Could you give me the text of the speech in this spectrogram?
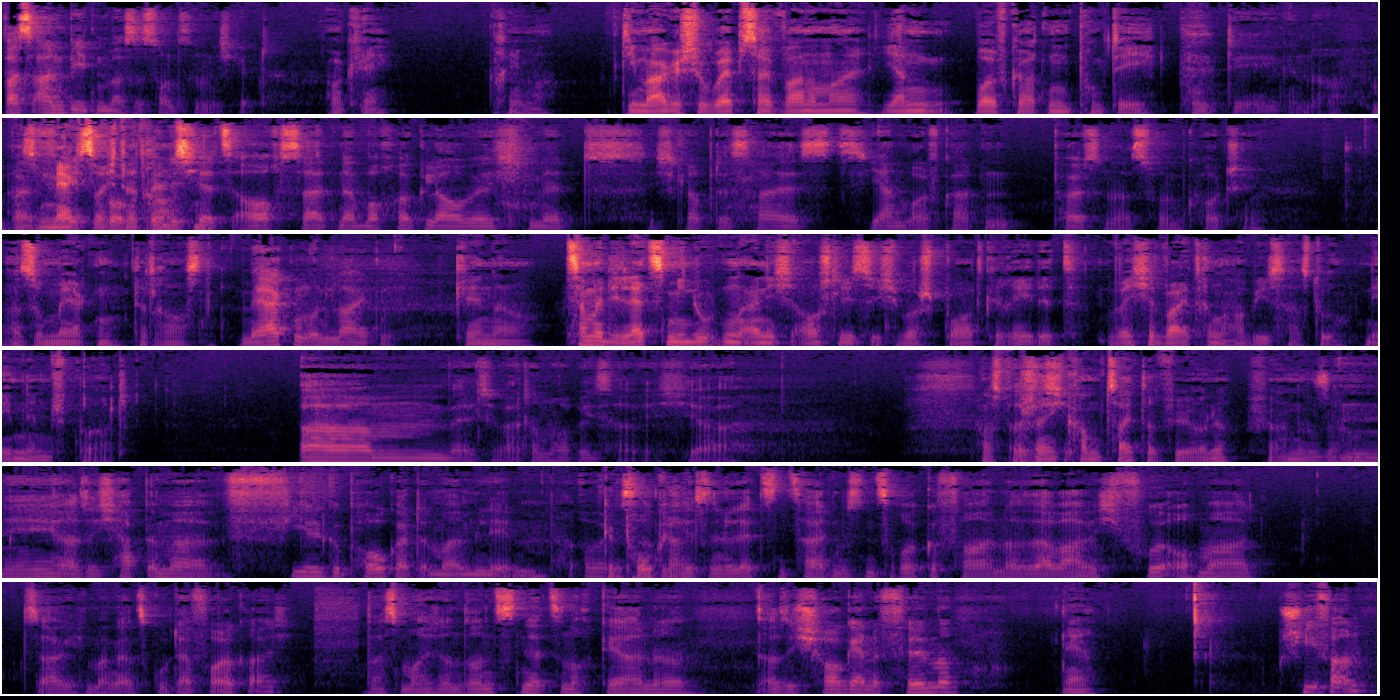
was anbieten, was es sonst noch nicht gibt. Okay. Prima. Die magische Website war nochmal janwolfgarten.de. .de, genau. Bei Also merkt's euch da Facebook bin ich draußen. jetzt auch seit einer Woche, glaube ich, mit, ich glaube, das heißt Jan Wolfgarten Personal Swim Coaching. Also merken da draußen. Merken und liken. Genau. Jetzt haben wir die letzten Minuten eigentlich ausschließlich über Sport geredet. Welche weiteren Hobbys hast du neben dem Sport? Ähm, welche weiteren Hobbys habe ich? Ja. Hast wahrscheinlich ich- kaum Zeit dafür, oder? Für andere Sachen. Nee, also ich habe immer viel gepokert in meinem Leben. Aber das habe Gepokert? ich jetzt in der letzten Zeit ein bisschen zurückgefahren. Also da war ich früher auch mal, sage ich mal, ganz gut erfolgreich. Was mache ich ansonsten jetzt noch gerne? Also ich schaue gerne Filme. Ja. Skifahren.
